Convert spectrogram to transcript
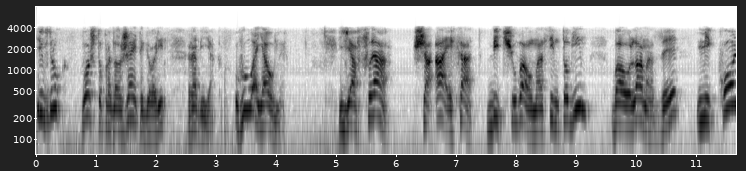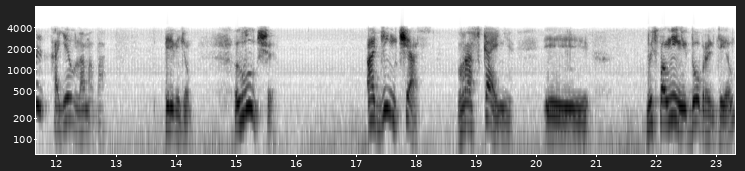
И вдруг, вот что продолжает и говорит Раби Яков. Гуа я умер. Яфа шаа эхат бичува умасим товим баолама зе миколь хае улама Переведем. Лучше – один час в раскаянии и в исполнении добрых дел,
